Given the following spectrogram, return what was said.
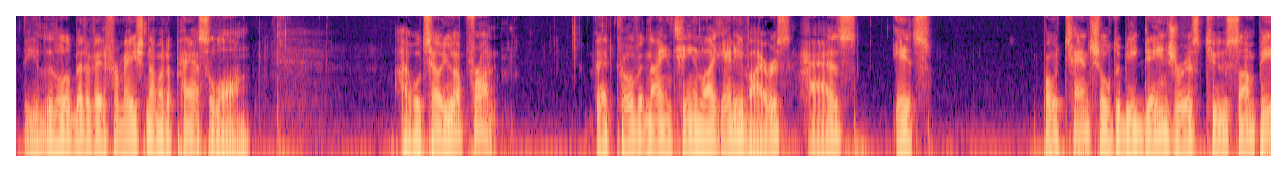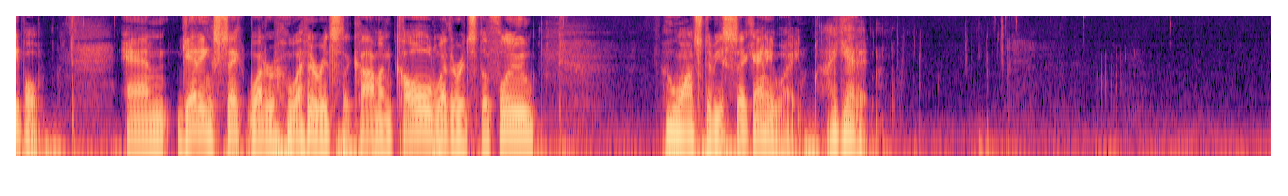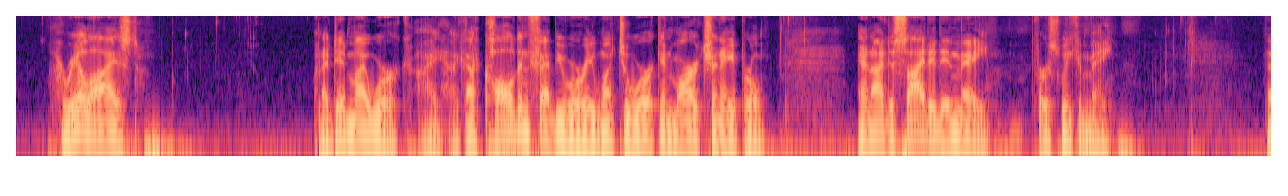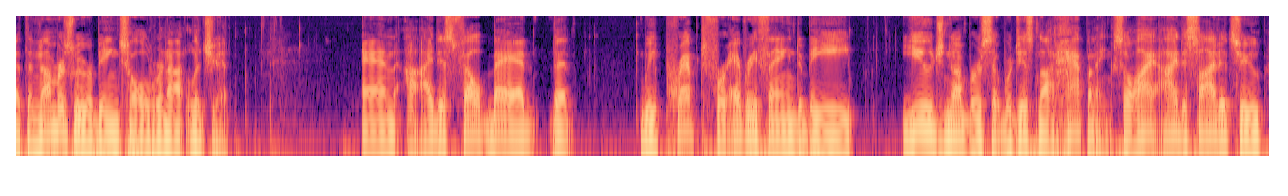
the little bit of information I'm going to pass along. I will tell you up front that COVID 19, like any virus, has its potential to be dangerous to some people. And getting sick, whether, whether it's the common cold, whether it's the flu, who wants to be sick anyway? I get it. I realized when I did my work. I, I got called in February, went to work in March and April, and I decided in May, first week of May, that the numbers we were being told were not legit. And I just felt bad that we prepped for everything to be huge numbers that were just not happening. So I, I decided to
